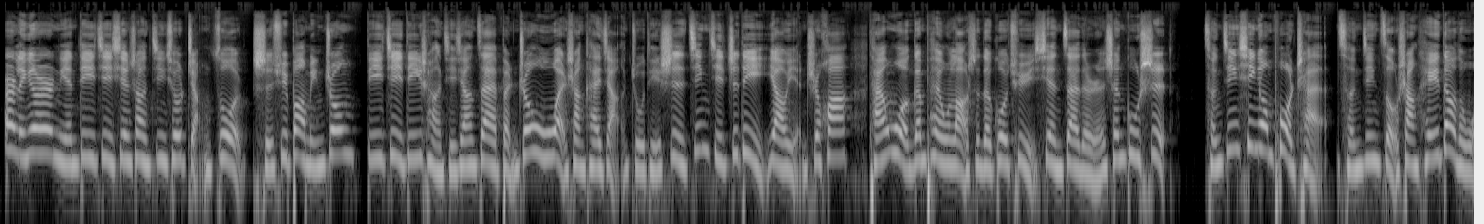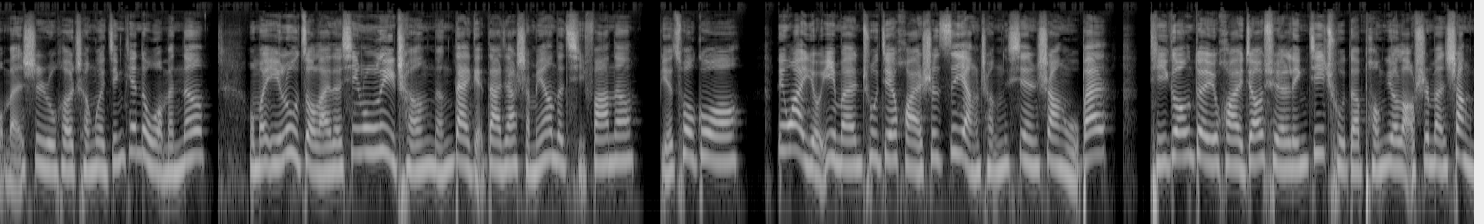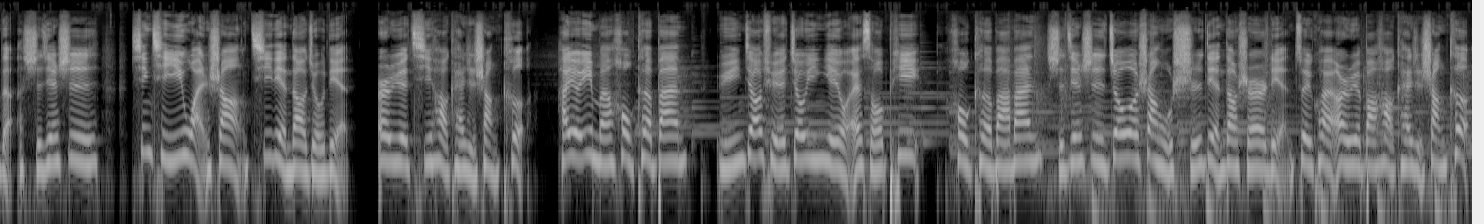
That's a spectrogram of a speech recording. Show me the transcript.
二零二二年第一季线上进修讲座持续报名中，第一季第一场即将在本周五晚上开讲，主题是“荆棘之地，耀眼之花”，谈我跟佩文老师的过去与现在的人生故事。曾经信用破产，曾经走上黑道的我们是如何成为今天的我们呢？我们一路走来的心路历程，能带给大家什么样的启发呢？别错过哦！另外有一门初阶华语师资养成线上五班。提供对于华语教学零基础的朋友、老师们上的时间是星期一晚上七点到九点，二月七号开始上课。还有一门后课班，语音教学纠音也有 SOP 后课八班，时间是周二上午十点到十二点，最快二月八号开始上课。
